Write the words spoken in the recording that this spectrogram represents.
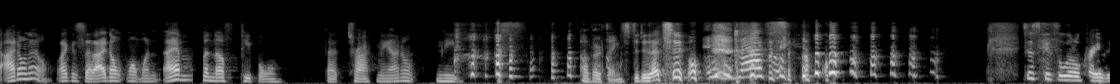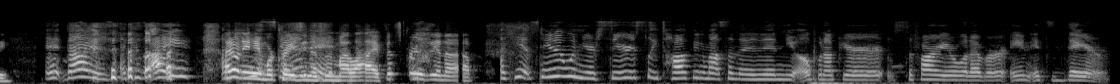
I don't know. Like I said, I don't want one. I have enough people that track me. I don't need other things to do that too. Exactly. So, just gets a little crazy. Does because I I, don't need any more craziness it. in my life. It's crazy enough. I can't stand it when you're seriously talking about something and then you open up your Safari or whatever and it's there.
